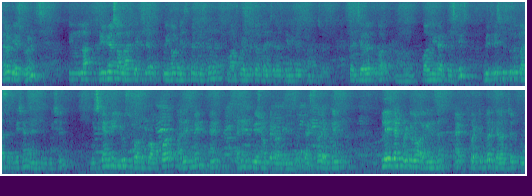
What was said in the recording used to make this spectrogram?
Hello dear students. In la previous or last lecture, we have discussed different morphological, cultural, chemical, uh, cultural or uh, colony characteristics with respect to the classification and identification, which can be used for the proper arrangement and identification of that organism. That's why you can place that particular organism at particular hierarchical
